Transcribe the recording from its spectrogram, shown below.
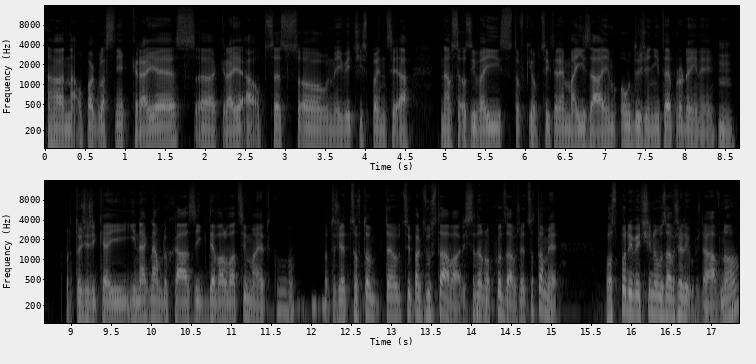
a naopak vlastně kraje, eh, kraje a obce jsou největší spojenci a nám se ozývají stovky obcí, které mají zájem o udržení té prodejny, hmm. protože říkají, jinak nám dochází k devalvaci majetku, protože co v tom té obci pak zůstává? Když se ten obchod zavře, co tam je? Hospody většinou zavřeli už dávno,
